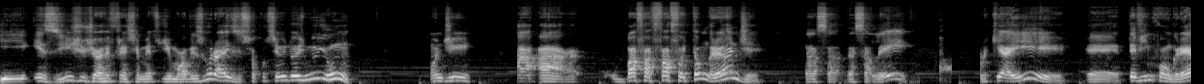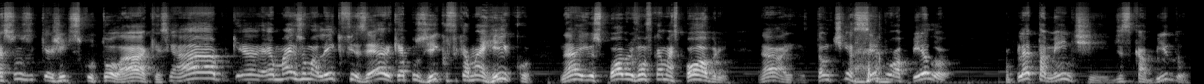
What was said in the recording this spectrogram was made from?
e exige o georreferenciamento de imóveis rurais. Isso aconteceu em 2001, onde a, a, o bafafá foi tão grande dessa, dessa lei, porque aí é, teve em congressos que a gente escutou lá, que assim, ah, porque é mais uma lei que fizeram, que é para os ricos ficar mais ricos, né, e os pobres vão ficar mais pobres. Né? Então tinha sempre um apelo completamente descabido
